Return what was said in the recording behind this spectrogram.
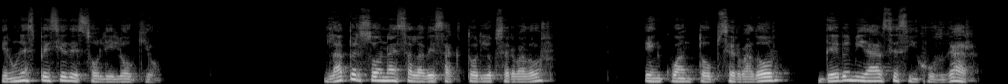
en una especie de soliloquio. La persona es a la vez actor y observador. En cuanto observador, debe mirarse sin juzgar,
